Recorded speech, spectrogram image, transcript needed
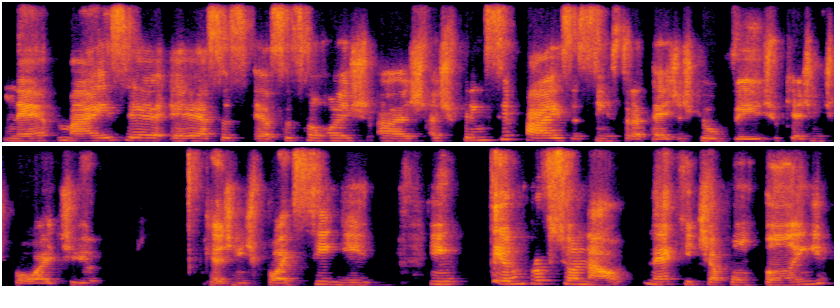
né? Mas é, é, essas, essas são as, as, as, principais assim estratégias que eu vejo que a gente pode que a gente pode seguir em ter um profissional, né, que te acompanhe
